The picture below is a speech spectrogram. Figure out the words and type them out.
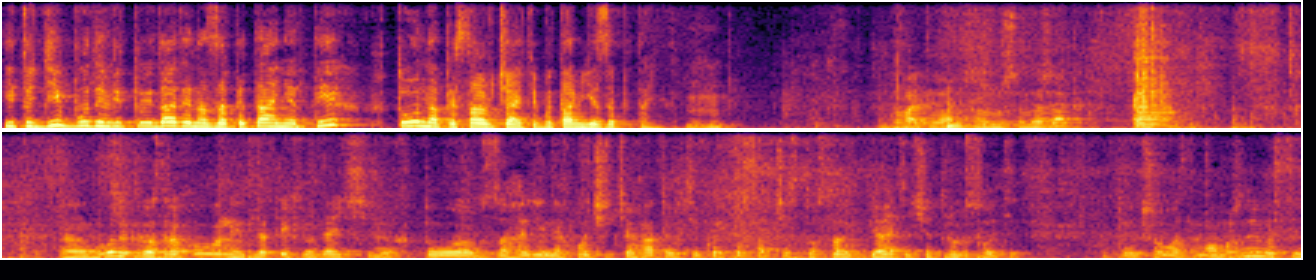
і тоді будемо відповідати на запитання тих, хто написав в чаті, бо там є запитання. Угу. Давайте я вам покажу ще лежак. Е, Вулик розрахований для тих людей, е, хто взагалі не хоче тягати ці корпуса, чи 145 чи 300. Тобто, якщо у вас немає можливості,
